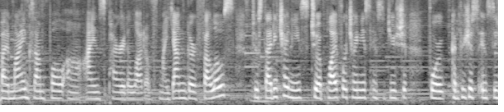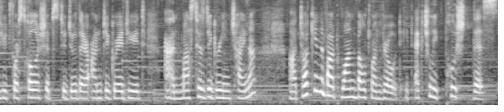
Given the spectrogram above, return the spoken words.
By my example, uh, I inspired a lot of my younger fellows to study Chinese, to apply for Chinese Institution, for Confucius Institute for scholarships to do their undergraduate and master's degree in China. Uh, talking about One Belt One Road, it actually pushed this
